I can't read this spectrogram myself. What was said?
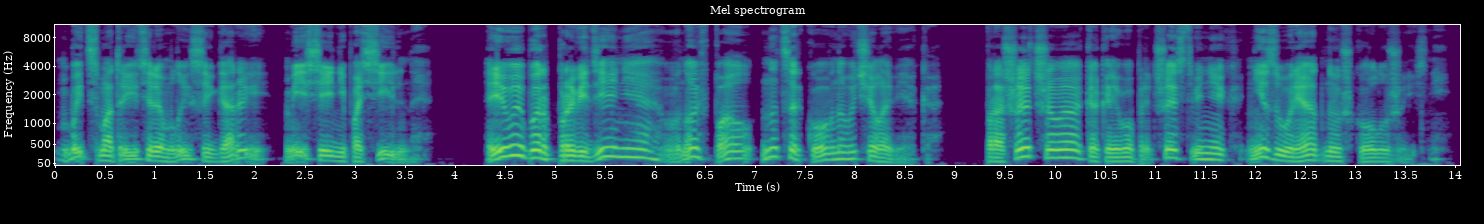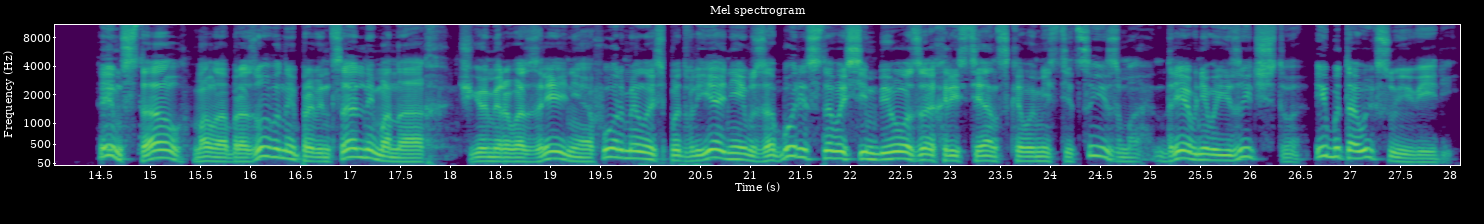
быть смотрителем Лысой горы — миссия непосильная, и выбор проведения вновь пал на церковного человека, прошедшего, как и его предшественник, незаурядную школу жизни. Им стал малообразованный провинциальный монах, чье мировоззрение оформилось под влиянием забористого симбиоза христианского мистицизма, древнего язычества и бытовых суеверий.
